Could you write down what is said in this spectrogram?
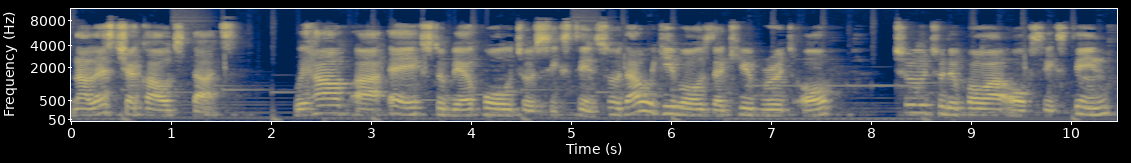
Now let's check out that we have our x to be equal to 16. So that will give us the cube root of 2 to the power of 16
